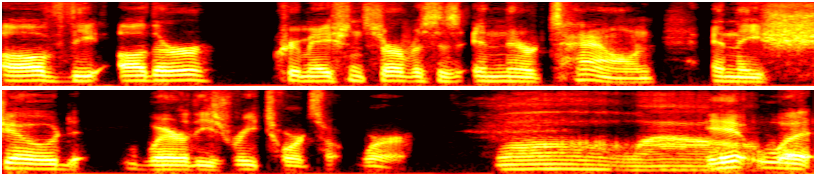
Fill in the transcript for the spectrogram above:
of the other cremation services in their town and they showed where these retorts were. Whoa! Wow. It was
